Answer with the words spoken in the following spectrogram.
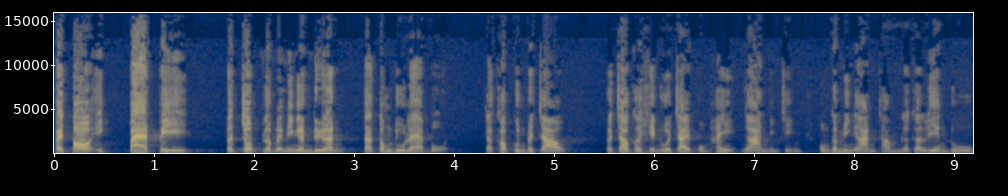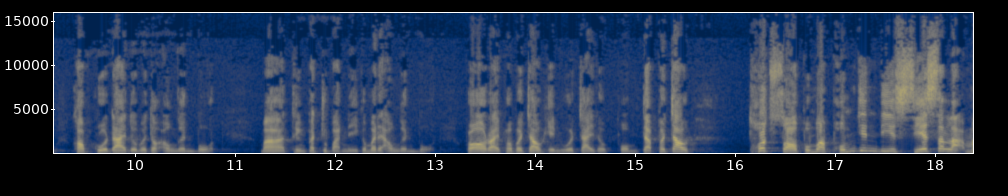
ไปต่ออีกแปดปี แล้วจบแล้วไม่มีเงินเดือน แต่ต้องดูแลโบสถ์แต่ขอบคุณพระเจ้า พระเจ้าก็เห็นหัวใจผมให้งานจริง ๆ ผมก็มีงานทำแล้วก็เลี้ยงดูครอบครัวได้โดยไม่ต้องเอาเงินโบสถ์มาถึงปัจจุบันนี้ก็ไม่ได้เอาเงินโบสถ์เพราะอะไรเพราะพระเจ้าเห็นหัวใจของผม แต่พระเจ้า ทดสอบผมว่าผมยินดีเสียสละไหม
